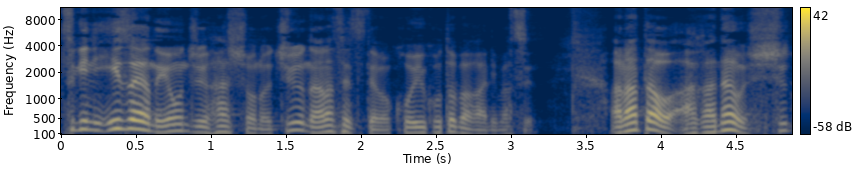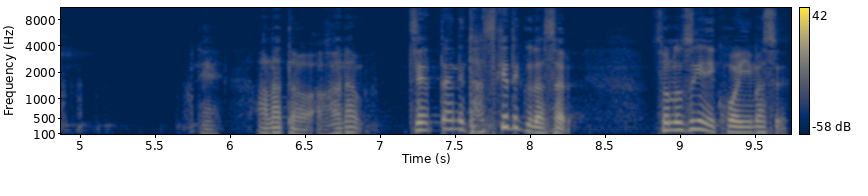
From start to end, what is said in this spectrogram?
次にイザヤの48章の17節ではこういう言葉があります。あなたをあがなう主、ね、あなたをあがなう。絶対に助けてくださる。その次にこう言います。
